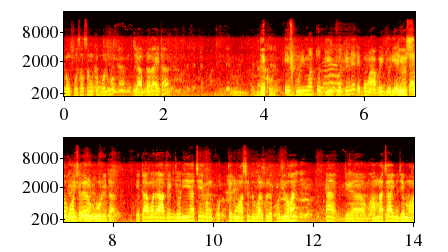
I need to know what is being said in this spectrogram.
এবং প্রশাসনকে বলব যে আপনারা এটা দেখুন। এই বুড়িমা তো দীর্ঘদিনের এবং আবেগ জড়িয়ে দেড়শো বছরের উপর এটা। এটা আমাদের আবেগ জড়িয়ে আছে এবং প্রত্যেক মাসে দুবার করে পুজো হয়। হ্যাঁ যে আমরা চাই যে মা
